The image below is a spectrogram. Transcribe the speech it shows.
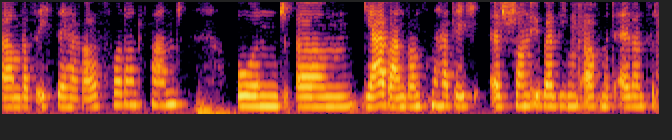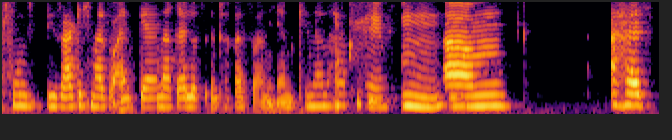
ähm, was ich sehr herausfordernd fand. Und ähm, ja, aber ansonsten hatte ich es schon überwiegend auch mit Eltern zu tun, die, die sag ich mal, so ein generelles Interesse an ihren Kindern hatten. Okay. Mhm. Ähm, heißt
